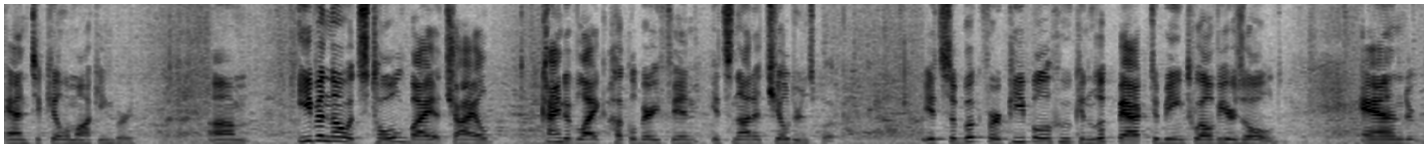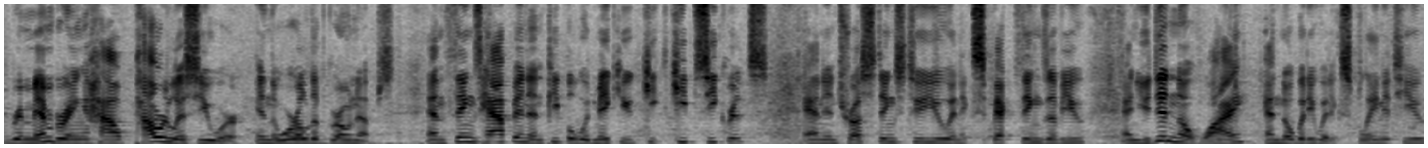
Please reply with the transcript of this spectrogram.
and To Kill a Mockingbird. Um, even though it's told by a child, kind of like Huckleberry Finn, it's not a children's book. It's a book for people who can look back to being 12 years old and remembering how powerless you were in the world of grown ups. And things happen, and people would make you keep, keep, secrets and entrust things to you and expect things of you. And you didn't know why, and nobody would explain it to you.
